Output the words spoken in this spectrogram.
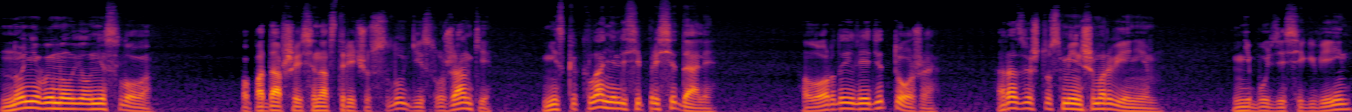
но не вымолвил ни слова. Попадавшиеся навстречу слуги и служанки низко кланялись и приседали. Лорды и леди тоже, разве что с меньшим рвением. Не будь здесь Игвейн,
